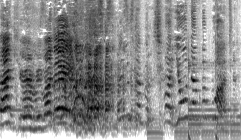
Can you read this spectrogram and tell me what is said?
Thank you, everybody. Where's this number? Right, you're number one.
